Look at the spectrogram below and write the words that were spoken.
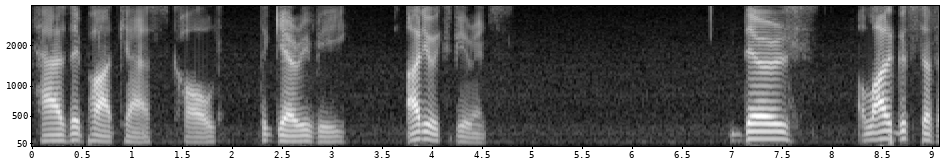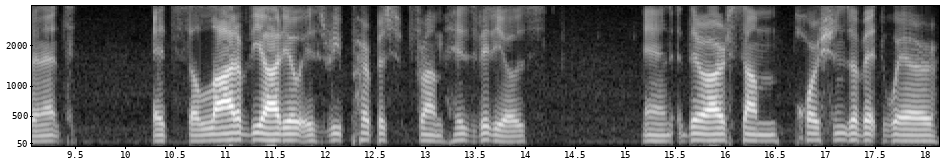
has a podcast called The Gary Vee Audio Experience. There's a lot of good stuff in it. It's a lot of the audio is repurposed from his videos, and there are some portions of it where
